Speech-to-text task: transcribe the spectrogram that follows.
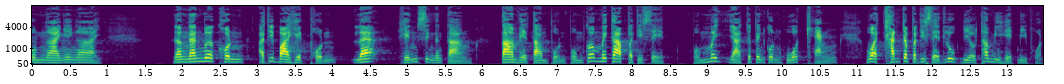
งมงายง่าย ๆ ดังนั้นเมื่อคนอธิบายเหตุผลและเห็นสิ่งต่างๆ ตามเหตุตามผล ผมก็ไม่กล้าปฏิเสธ ผมไม่อยากจะเป็นคนหัวแข็ง ว่าฉันจะปฏิเสธลูกเดียว ถ้ามีเหตุมีผล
